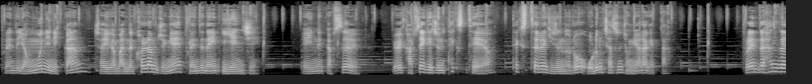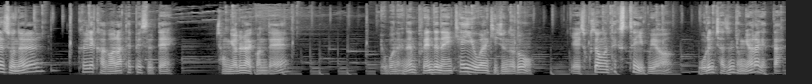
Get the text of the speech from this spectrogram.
브랜드 영문이니까 저희가 만든 컬럼 중에 브랜드 네임 ENG에 있는 값을 여기 값의 기준은 텍스트예요. 텍스트를 기준으로 오름차순 정렬하겠다. 브랜드 한글 순을 클릭하거나 탭했을 때 정렬을 할 건데 이번에는 브랜드 네임 KUR 기준으로 얘 속성은 텍스트이고요. 오름차순 정렬하겠다.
